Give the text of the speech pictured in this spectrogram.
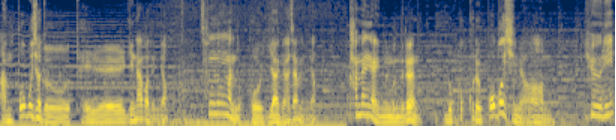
안 뽑으셔도 되긴 하거든요. 성능만 놓고 이야기하자면요. 카멜리아 있는 분들은 로코코를 뽑으시면 효율이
